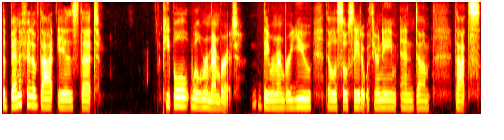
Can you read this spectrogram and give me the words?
The benefit of that is that people will remember it. They remember you, they'll associate it with your name, and um, that's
